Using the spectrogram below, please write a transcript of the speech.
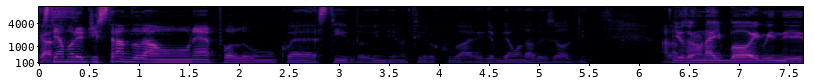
Stiamo registrando da un Apple comunque, eh, Steve, quindi non ti preoccupare, ti abbiamo dato i soldi. Alla Io sono un fine. iBoy, quindi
